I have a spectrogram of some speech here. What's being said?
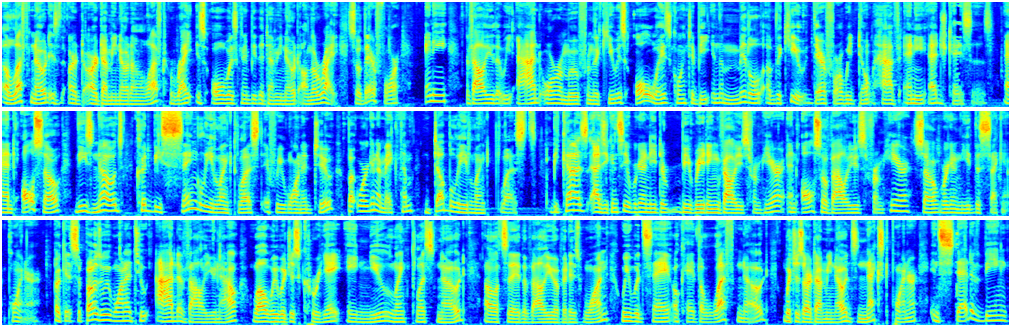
a left node is our, our dummy node on the left, right is always going to be the dummy node on the right. So therefore, any value that we add or remove from the queue is always going to be in the middle of the queue. Therefore, we don't have any edge cases. And also, these nodes could be singly linked list if we wanted to, but we're going to make them doubly linked lists because as you can see, we're going to need to be reading values from here and also values from here. So we're going to need the second pointer. Okay, suppose we wanted to add a value now. Well, we would just create a new linked list node. Uh, let's say the value of it is one. We would say, okay, the left node, which is our dummy node's next pointer, instead of being,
